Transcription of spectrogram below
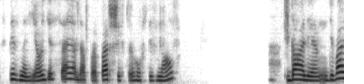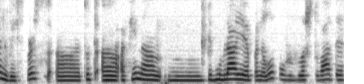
впізнає Одіссея, да? перший, хто його впізнав. Далі, Divine Whispers. Тут Афіна підмовляє Пенелопу влаштувати,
